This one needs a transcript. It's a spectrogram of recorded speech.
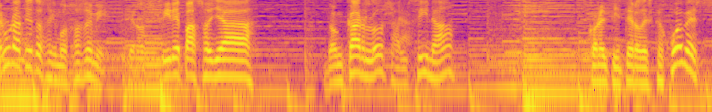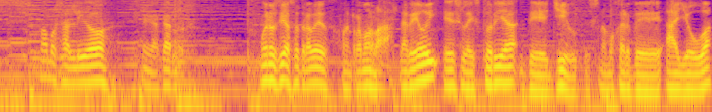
En un ratito seguimos, Josemi, que nos pide paso ya don Carlos Alsina con el tintero de este jueves. Vamos al lío. Venga, Carlos. Buenos días otra vez, Juan Ramón. Hola. La de hoy es la historia de Jill, es una mujer de Iowa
